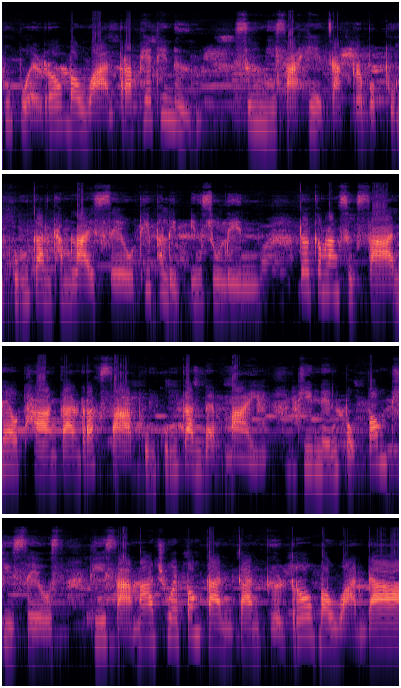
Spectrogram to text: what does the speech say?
ผู้ป่วยโรคเบาหวานประเภทที่ 1 ซึ่งมีสาเหตุจากระบบภูมิคุ้มกันทำลายเซลล์ที่ผลิตอินซูลิน โดยกำลังศึกษาแนวทางการรักษาภูมิคุ้มกันแบบใหม่ ที่เน้นปกป้อง T cells ที่สามารถช่วยป้องกันการเกิดโรคเบาหวานได้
